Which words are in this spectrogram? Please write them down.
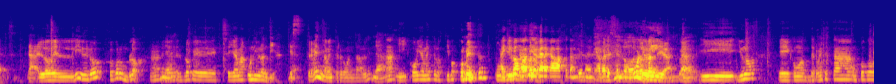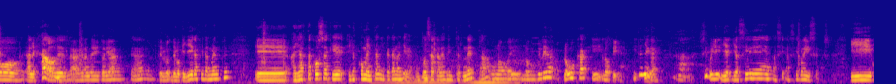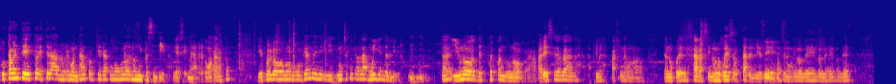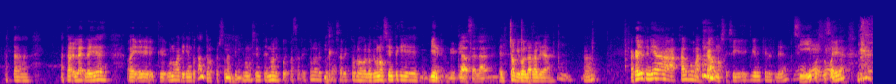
Ya, lo del libro fue por un blog. ¿ah? Ya. El blog eh, que se llama Un libro al día, que Ya. es tremendamente recomendable. Ya. ¿ah? Y obviamente los tipos comentan. un Aquí libro vamos a cada día. colocar acá abajo también, eh, aparecen los... un los libro al links. día, claro. Y, y uno, eh, como de repente está un poco alejado de la gran editorial, de, lo, de lo que llega finalmente, eh, hay harta cosa que ellos comentan y que acá no llega. Entonces, a través de internet, ¿ah? uno ahí lo googlea, lo busca y lo pide. Y te llega. Ah. Sí, pues, y, y así, así, así lo hice. pues. Y justamente esto, este era, lo recomendaban porque era como uno de los imprescindibles. Y decía, "Ah, pero ¿cómo tanto? Y después lo googleando y, y mucha gente hablaba muy bien del libro. ¿ah? Y uno después cuando uno aparece a la- la- las primeras páginas, uno ya no puede dejar así, no lo puede soltar el libro. Sí, exacto. lo lee, lo lee, lo lee. Hasta, hasta la, la idea es eh, que uno va queriendo tanto a los personajes que uno siente no les puede pasar esto, no les puede pasar esto, lo, lo que uno siente que viene, Claro, o sea, la- el choque con la realidad. ¿ah? Acá yo tenía algo marcado, no sé si quieren que les lea. Sí, por Sí, supuesto.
